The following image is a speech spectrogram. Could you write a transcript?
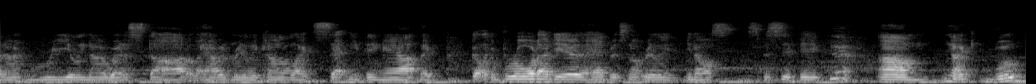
they don't really know where to start or they haven't really kind of like set anything out. They've got like a broad idea in their head, but it's not really you know specific. Yeah. Um, you know, we'll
